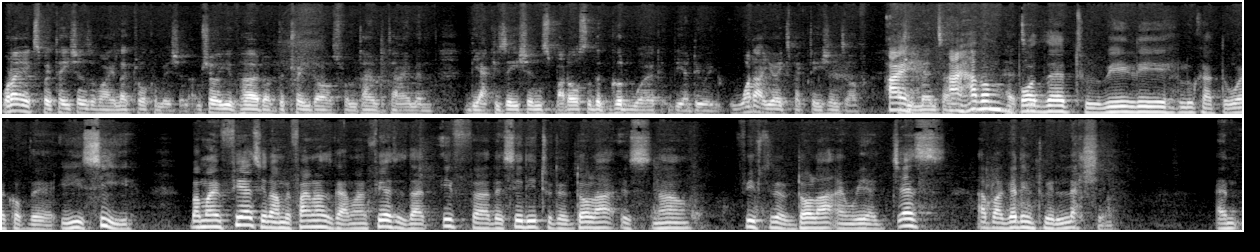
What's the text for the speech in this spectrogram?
what are your expectations of our electoral commission? I'm sure you've heard of the trade-offs from time to time and the accusations, but also the good work they are doing. What are your expectations of I, I haven't bothered to really look at the work of the EC, but my fears, you know, I'm a finance guy, my fears is that if uh, the cedi to the dollar is now 50 to the dollar and we are just about getting to election, and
